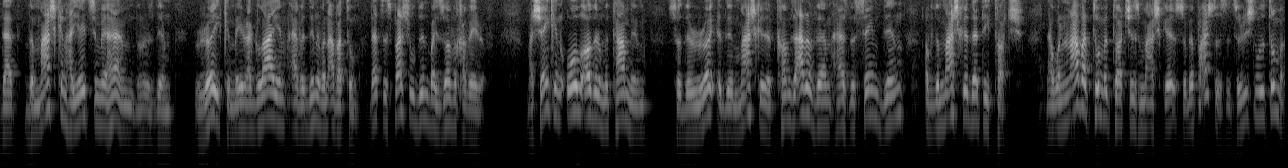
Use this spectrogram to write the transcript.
that the mashkin hayetzimehen, there is them, roi kemei raglayim, have a din of an avatuma. That's a special din by zov and chaverev. Mashenkin, all other metamim, so the the that comes out of them has the same din of the mashke that they touch. Now, when an avatuma touches mashke, so bepashtus, it's a rishon l'tuma.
